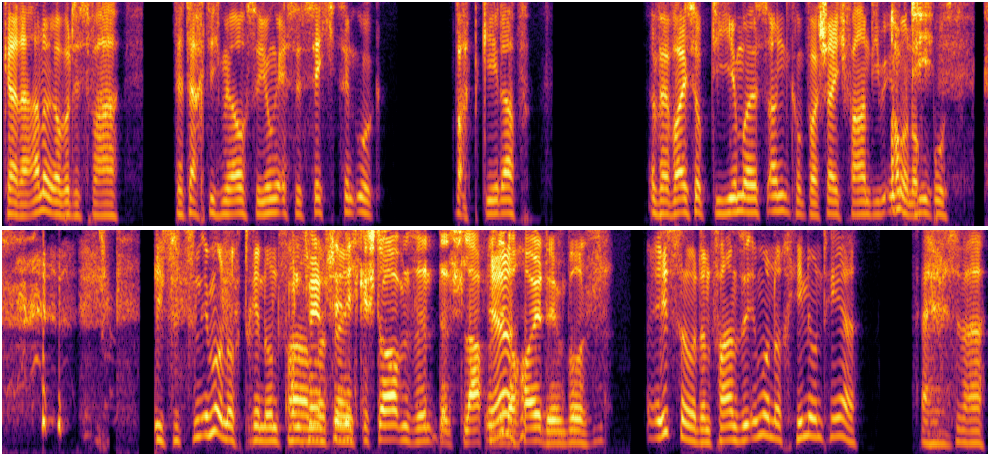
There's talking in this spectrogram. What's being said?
keine Ahnung, aber das war, da dachte ich mir auch so, Junge, es ist 16 Uhr. Was geht ab? Wer weiß, ob die jemals angekommen. Wahrscheinlich fahren die immer Ob noch die- Bus. Die sitzen immer noch drin und fahren Und wenn sie nicht gestorben sind, dann schlafen Ja. sie noch heute im Bus. Ist so, dann fahren sie immer noch hin und her. Äh, Es war.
